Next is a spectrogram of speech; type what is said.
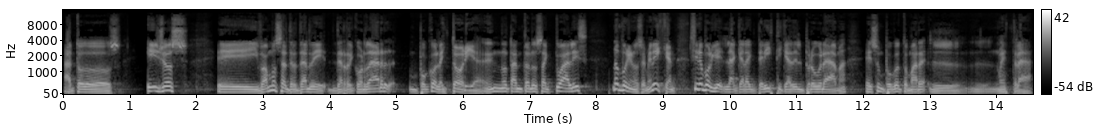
a todos ellos. Eh, y vamos a tratar de, de recordar un poco la historia, ¿eh? no tanto los actuales, no porque no se merezcan, sino porque la característica del programa es un poco tomar nuestra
